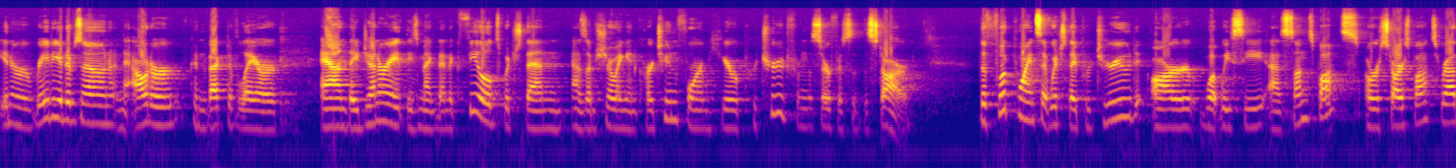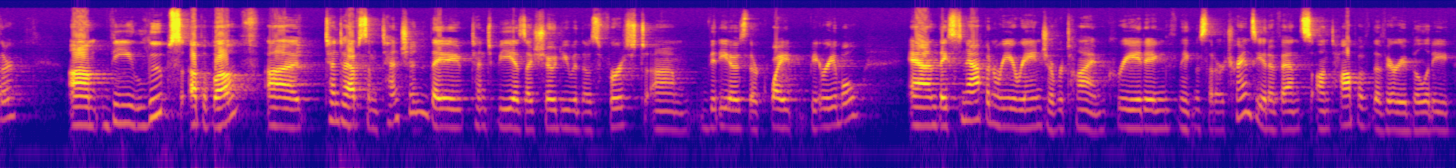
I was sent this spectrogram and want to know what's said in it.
inner radiative zone, an outer convective layer, and they generate these magnetic fields, which then, as I'm showing in cartoon form here, protrude from the surface of the star. The foot points at which they protrude are what we see as sunspots, or star spots rather. Um, the loops up above uh, tend to have some tension. They tend to be, as I showed you in those first um, videos, they're quite variable. And they snap and rearrange over time, creating things that are transient events on top of the variability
